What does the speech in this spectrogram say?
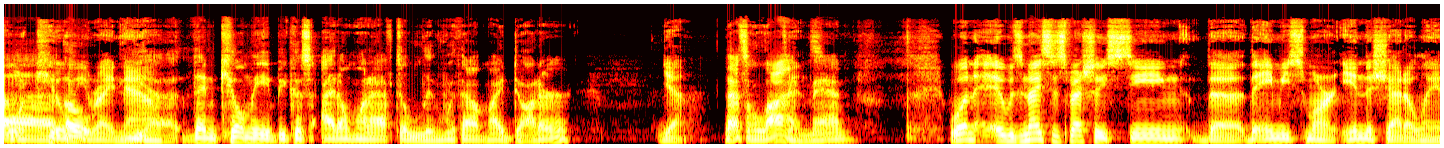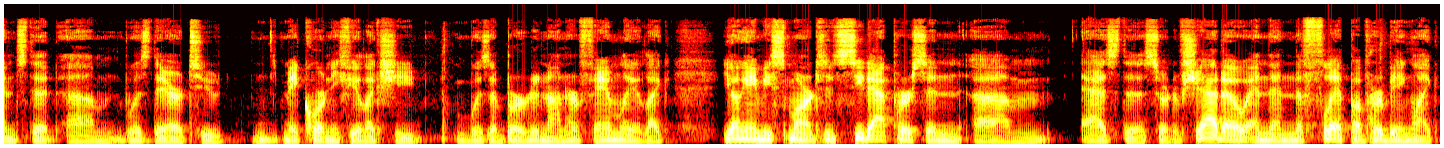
Or kill me oh, right now. yeah, then kill me because i don't want to have to live without my daughter yeah. that's a line man Well, and it was nice, especially seeing the the Amy Smart in the Shadowlands that um, was there to make Courtney feel like she was a burden on her family. Like young Amy Smart to see that person um, as the sort of shadow, and then the flip of her being like,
